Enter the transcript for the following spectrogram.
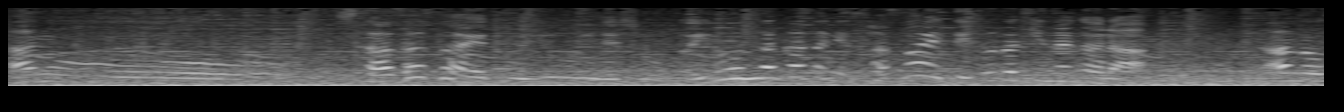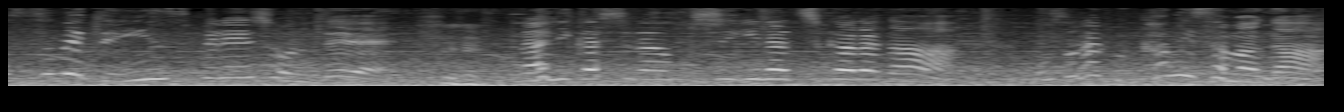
あのー、下支えというんでしょうか、いろんな方に支えていただきながら。あの全てインスピレーションで 何かしら不思議な力がおそらく神様が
